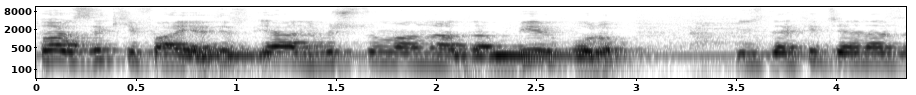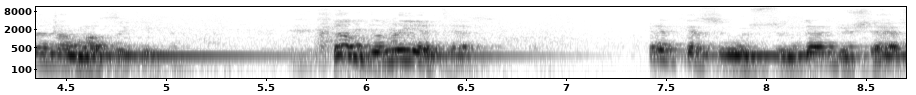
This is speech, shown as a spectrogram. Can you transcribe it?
farz-ı kifayedir. Yani Müslümanlardan bir grup bizdeki cenaze namazı gibi. Kıldı mı yeter. Herkesin üstünden düşer.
